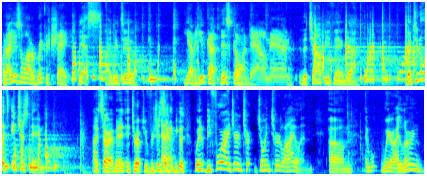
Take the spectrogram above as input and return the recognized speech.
but I use a lot of ricochet. Yes, I do too. Yeah, but you've got this going down, man. The choppy thing. Yeah. But you know what's interesting? I'm sorry, I'm going to interrupt you for just a Yeah, second yeah. because when before I joined, joined Turtle Island, um, where I learned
